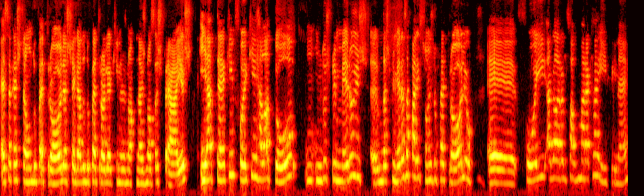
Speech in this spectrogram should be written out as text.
essa questão do petróleo, a chegada do petróleo aqui nos, nas nossas praias. E até quem foi que relatou um, um dos primeiros, é, uma das primeiras aparições do petróleo é, foi a galera do Salvo Maracaípe, né?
